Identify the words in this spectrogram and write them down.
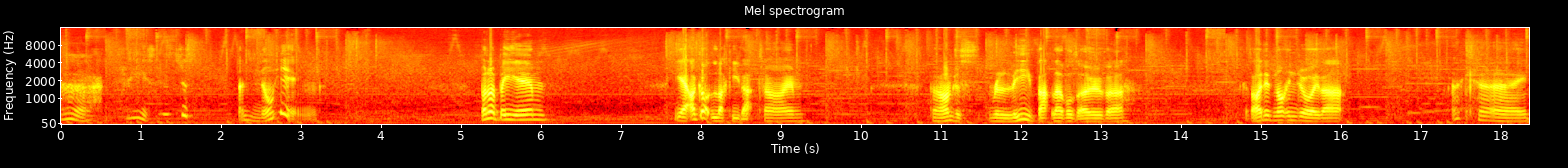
Ah, jeez, it's just annoying. But I'll be him. Yeah, I got lucky that time. But I'm just relieved that level's over. Because I did not enjoy that. Okay.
